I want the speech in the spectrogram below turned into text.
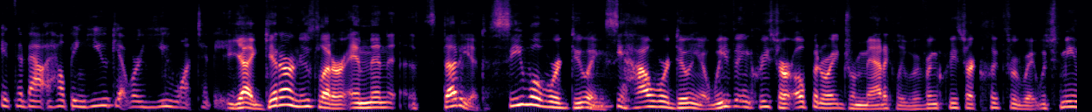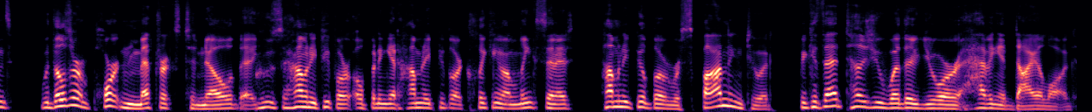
it's about helping you get where you want to be. Yeah, get our newsletter and then uh, study it. See what we're doing. Mhm. See how we're doing it. We've increased our open rate dramatically. We've increased our click through rate, which means those are important metrics to know that who's how many people are opening it, how many people are clicking on links in it, how many people are responding to it. Because that tells you whether you're having a dialogue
